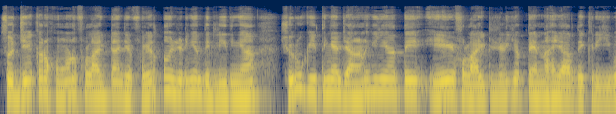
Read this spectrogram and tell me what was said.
ਸੋ ਜੇਕਰ ਹੁਣ ਫਲਾਈਟਾਂ ਫਲਾਈਟਾਂ ਜੇ ਫਿਰ ਤੋਂ ਜਿਹੜੀਆਂ ਦਿੱਲੀ ਦੀਆਂ ਸ਼ੁਰੂ ਕੀਤੀਆਂ ਜਾਣਗੀਆਂ ਤੇ ਇਹ ਫਲਾਈਟ ਜਿਹੜੀ ਉਹ 3000 ਦੇ ਕਰੀਬ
